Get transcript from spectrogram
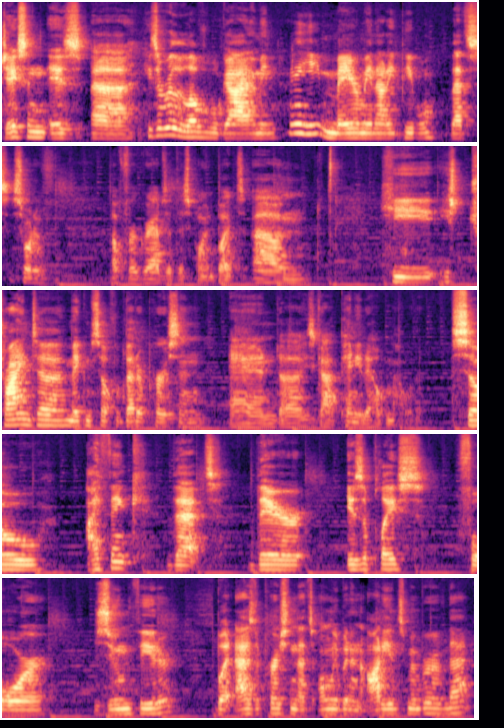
Jason is, uh, he's a really lovable guy. I mean, he may or may not eat people. That's sort of up for grabs at this point. But um, he he's trying to make himself a better person, and uh, he's got Penny to help him out with it. So I think that there is a place for Zoom theater, but as a person that's only been an audience member of that,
